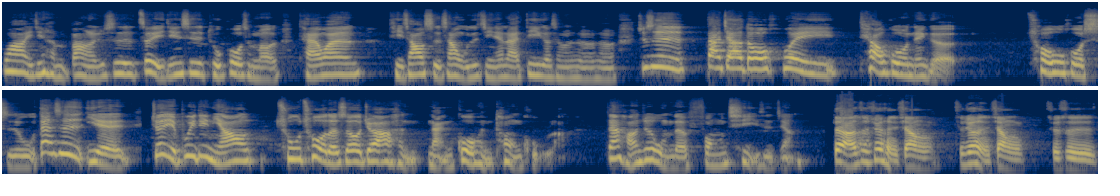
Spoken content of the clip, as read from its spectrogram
哇，已经很棒了，就是这已经是突破什么台湾体操史上五十几年来第一个什么什么什么，就是大家都会。跳过那个错误或失误，但是也就也不一定你要出错的时候就要很难过、很痛苦了。但好像就是我们的风气是这样。对啊，这就很像，这就很像，就是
